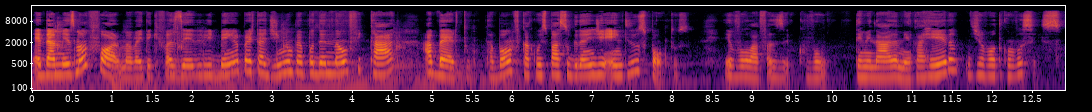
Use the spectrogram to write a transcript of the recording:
é da mesma forma, vai ter que fazer ele bem apertadinho para poder não ficar aberto, tá bom? Ficar com espaço grande entre os pontos. Eu vou lá fazer, vou terminar a minha carreira e já volto com vocês.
